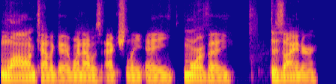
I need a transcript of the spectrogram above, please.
long time ago when I was actually a more of a designer,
